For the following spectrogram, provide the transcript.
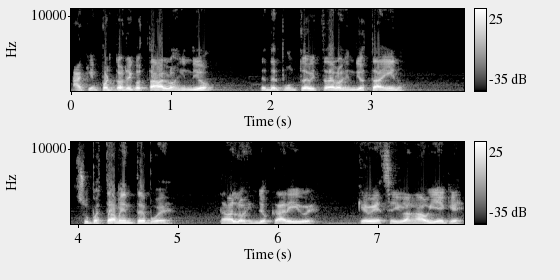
Aquí en Puerto Rico estaban los indios, desde el punto de vista de los indios taínos. Supuestamente, pues, estaban los indios caribes que se iban a Vieques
